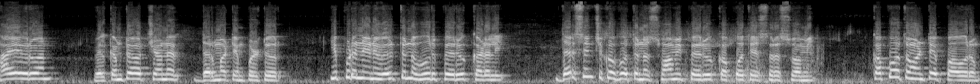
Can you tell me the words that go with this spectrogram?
Hi everyone welcome to our channel Dharma temple tour ఇప్పుడు నేను వెళ్తున్న ఊరి పేరు కడలి. దర్శించుకోబోతున్న స్వామి పేరు కపోతేశ్వర స్వామి. కపోతం అంటే పావురం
